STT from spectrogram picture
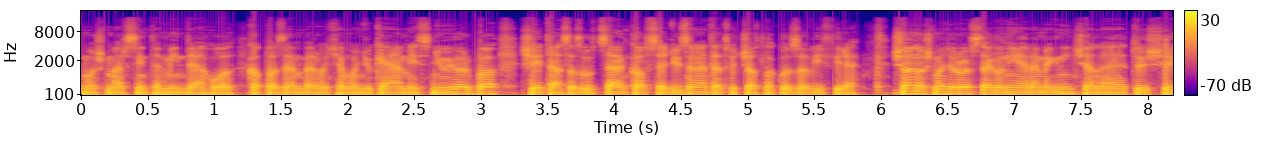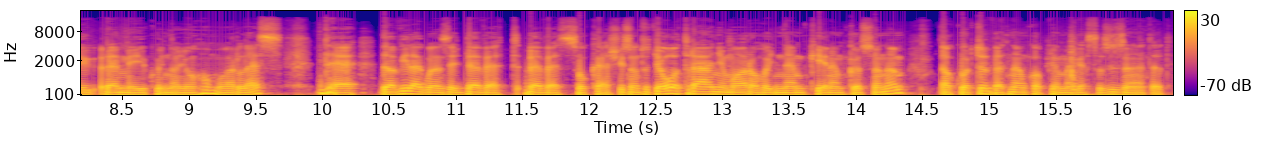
most már szinte mindenhol kap az ember, hogyha mondjuk elmész New Yorkba, sétálsz az utcán, kapsz egy üzenetet, hogy csatlakozz a wifi-re. Sajnos Magyarországon ilyenre még nincsen lehetőség, reméljük, hogy nagyon hamar lesz, de, de a világban ez egy bevett, bevett szokás. Viszont, hogyha ott rányom arra, hogy nem kérem, köszönöm, akkor többet nem kapja meg ezt az üzenetet.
